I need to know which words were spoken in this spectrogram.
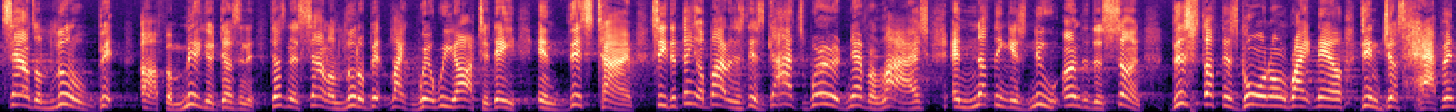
Sounds a little bit uh, familiar, doesn't it? Doesn't it sound a little bit like where we are today in this time? See, the thing about it is this God's word never lies, and nothing is new under the sun. This stuff that's going on right now didn't just happen.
